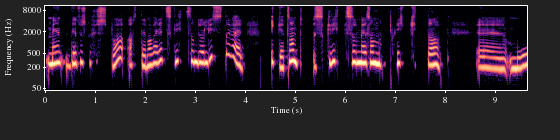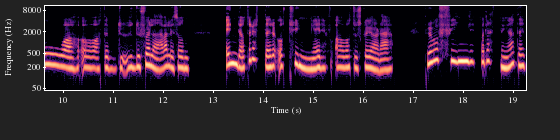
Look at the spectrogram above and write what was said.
Men det du skal huske på, at det må være et skritt som du har lyst til å gjøre, ikke et sånt skritt som er sånn plikt og eh, må, og at det, du, du, føler deg veldig sånn enda trøttere og tyngre av at du skal gjøre det. Prøv å finne litt på retninga etter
